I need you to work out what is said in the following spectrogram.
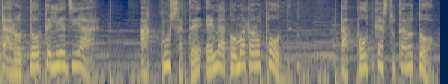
Ταρωτό.gr Ακούσατε ένα ακόμα ταροπόντ. Τα podcast του Ταρωτό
